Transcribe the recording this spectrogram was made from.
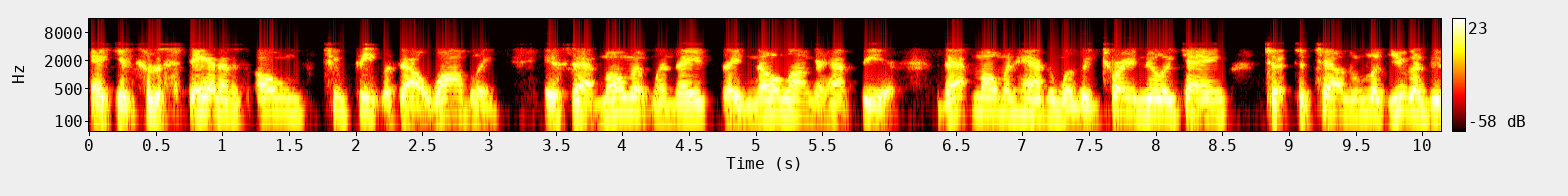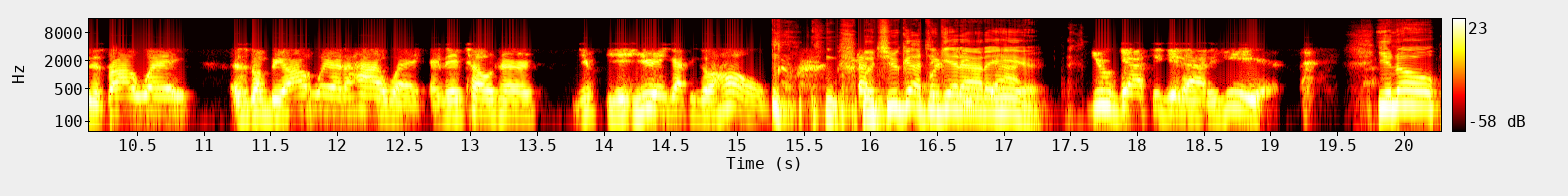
and can sort of stand on its own two feet without wobbling. It's that moment when they, they no longer have fear. That moment happened when Victoria Nuland came to, to tell them, look, you're going to do this our way. It's going to be our way or the highway. And they told her, you, you, you ain't got to go home. but you got to get out of got, here. You got to get out of here. You know,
